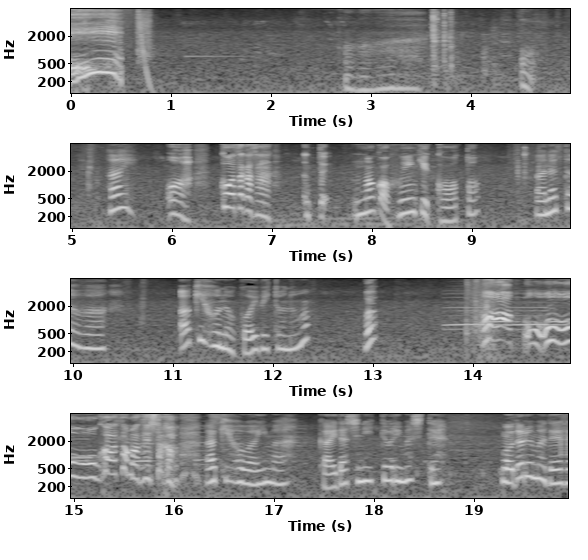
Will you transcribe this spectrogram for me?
ええはいあ高坂さん。ってなんか雰囲気変わった？あなたは秋穂の恋人の？あおおおお母様でしたか。秋穂は今買い出しに行っておりまして戻るまで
